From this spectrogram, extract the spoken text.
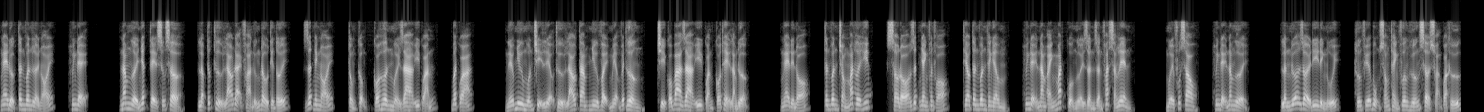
Nghe được Tân Vân lời nói, huynh đệ. Năm người nhất tề sững sở, lập tức thử lão đại phản ứng đầu tiên tới, rất nhanh nói, tổng cộng có hơn 10 gia y quán, bất quá. Nếu như muốn trị liệu thử lão tam như vậy miệng vết thương, chỉ có ba gia y quán có thể làm được. Nghe đến đó, Tân Vân trong mắt hơi híp, sau đó rất nhanh phân phó, theo Tân Vân thanh âm, huynh đệ năm ánh mắt của người dần dần phát sáng lên. 10 phút sau, huynh đệ năm người lần nữa rời đi đỉnh núi, hướng phía bụng sóng thành phương hướng sờ soạn quá khứ,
